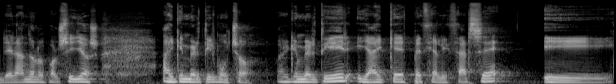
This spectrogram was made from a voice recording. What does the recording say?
llenando los bolsillos. Hay que invertir mucho, hay que invertir y hay que especializarse y,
